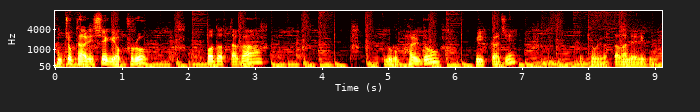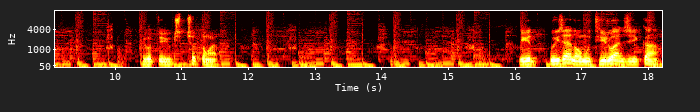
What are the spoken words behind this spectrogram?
한쪽 다리씩 옆으로 뻗었다가 그리고 팔도 위까지 이렇게 올렸다가 내리고. 이것도 60초 동안 이게 의자에 너무 뒤로 앉으니까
